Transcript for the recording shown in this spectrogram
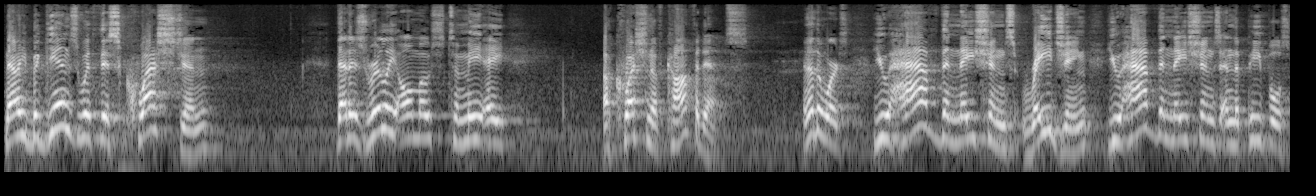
Now he begins with this question that is really almost to me a, a question of confidence. In other words, you have the nations raging, you have the nations and the peoples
